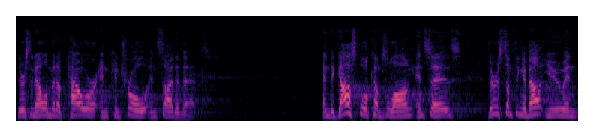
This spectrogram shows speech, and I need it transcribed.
There's an element of power and control inside of that. And the gospel comes along and says, there is something about you, and,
